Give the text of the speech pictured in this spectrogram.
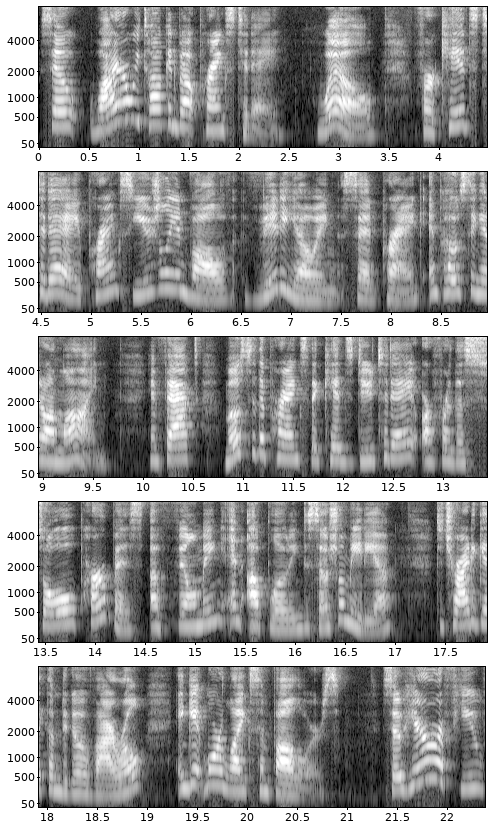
So, why are we talking about pranks today? Well, for kids today, pranks usually involve videoing said prank and posting it online. In fact, most of the pranks that kids do today are for the sole purpose of filming and uploading to social media to try to get them to go viral and get more likes and followers. So, here are a few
